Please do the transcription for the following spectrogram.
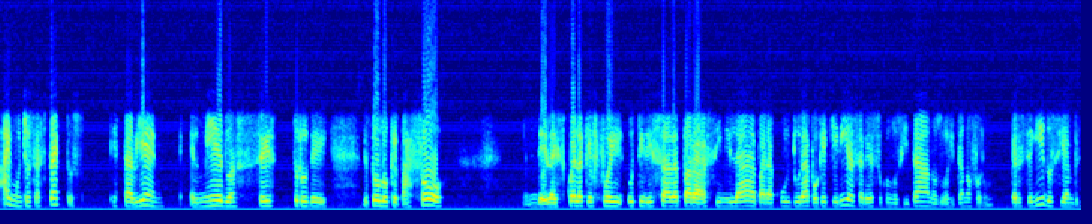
Hay muchos aspectos, está bien, el miedo ancestro de, de todo lo que pasó, de la escuela que fue utilizada para asimilar, para culturar, porque quería hacer eso con los gitanos, los gitanos fueron perseguidos siempre,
